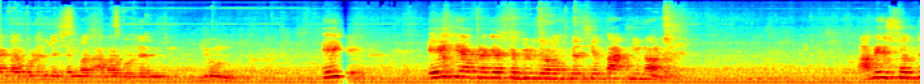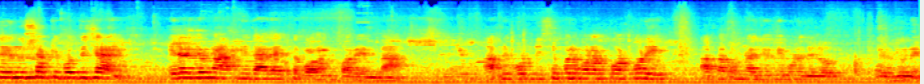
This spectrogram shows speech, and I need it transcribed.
একবার বললেন ডিসেম্বর আবার বললেন জুন। এই এই যে আপনাকে একটা বিরোধী অবস্থা ফেলছে তা আপনি নন। আমি শ্রদ্ধা সাহেবকে বলতে চাই এটার জন্য আপনি দায় দায়িত্ব বহন করেন না। আপনি বল ডিসেম্বরে বলার পর পরই আপনার অন্য একজনকে বলে দিল জুনে।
